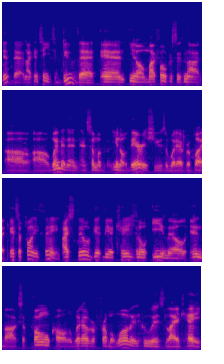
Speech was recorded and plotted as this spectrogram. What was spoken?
did that, and I continue to do that. And you know, my focus is not uh, uh, women and, and some of you know their issues or whatever. But it's a funny thing. I still get the occasional email, inbox, a phone call, or whatever from a woman who is like, "Hey,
